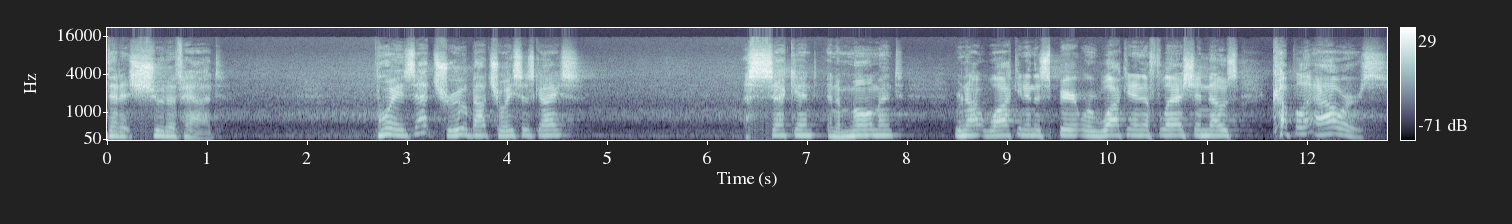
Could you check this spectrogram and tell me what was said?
that it should have had. Boy, is that true about choices, guys? A second and a moment. We're not walking in the spirit, we're walking in the flesh, and those couple of hours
